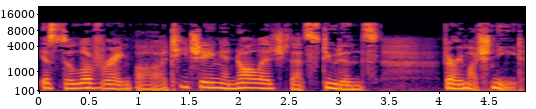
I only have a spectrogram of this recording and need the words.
is delivering uh, teaching and knowledge that students very much need.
